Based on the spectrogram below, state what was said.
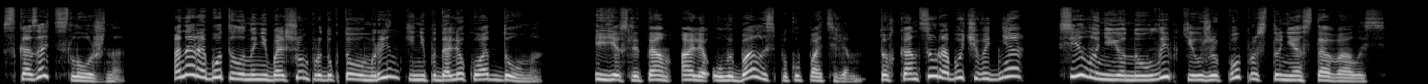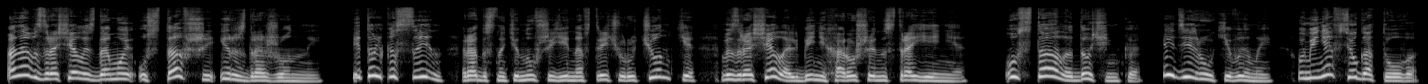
сказать сложно. Она работала на небольшом продуктовом рынке неподалеку от дома. И если там Аля улыбалась покупателям, то к концу рабочего дня сил у нее на улыбки уже попросту не оставалось. Она возвращалась домой уставшей и раздраженной. И только сын, радостно тянувший ей навстречу ручонки, возвращал Альбине хорошее настроение. «Устала, доченька, иди руки вымой, у меня все готово.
